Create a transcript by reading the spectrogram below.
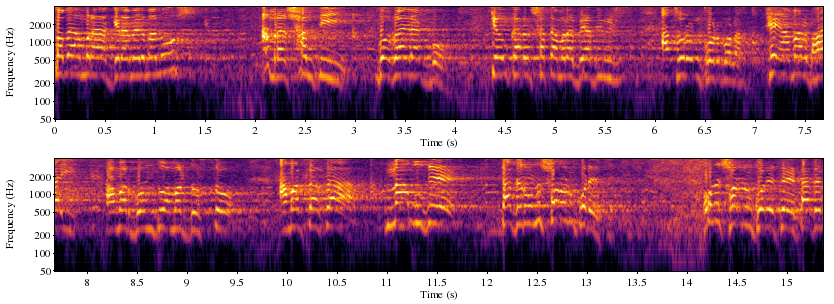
তবে আমরা গ্রামের মানুষ আমরা শান্তি বজায় রাখব। কেউ কারোর সাথে আমরা বেয়াদবি আচরণ করব না। হে আমার ভাই আমার বন্ধু আমার দোস্ত আমার চাচা না বুঝে তাদের অনুসরণ করেছে। অনুসরণ করেছে তাদের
